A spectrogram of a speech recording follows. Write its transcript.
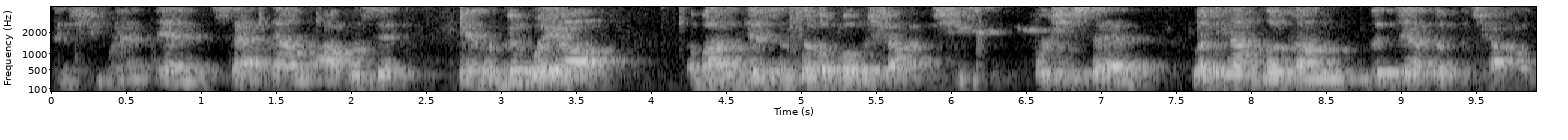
Then she went and sat down opposite him, a good way off, about a distance of a bow shot. She, for she said, Let me not look on the death of the child.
